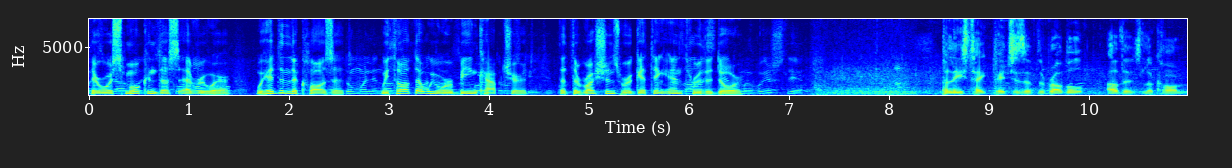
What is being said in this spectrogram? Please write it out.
There was smoke and dust everywhere. We hid in the closet. We thought that we were being captured, that the Russians were getting in through the door. Police take pictures of the rubble, others look on.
